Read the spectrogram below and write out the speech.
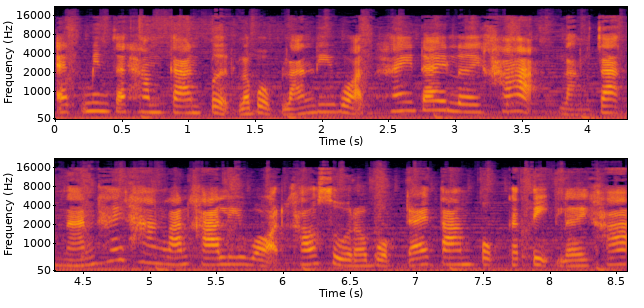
แอดมินจะทำการเปิดระบบร้านรีวอร์ดให้ได้เลยค่ะ หลังจากนั้นให้ทางร้านค้ารีวอร์ดเข้าสู่ระบบได้ตามปกติเลยค่ะ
